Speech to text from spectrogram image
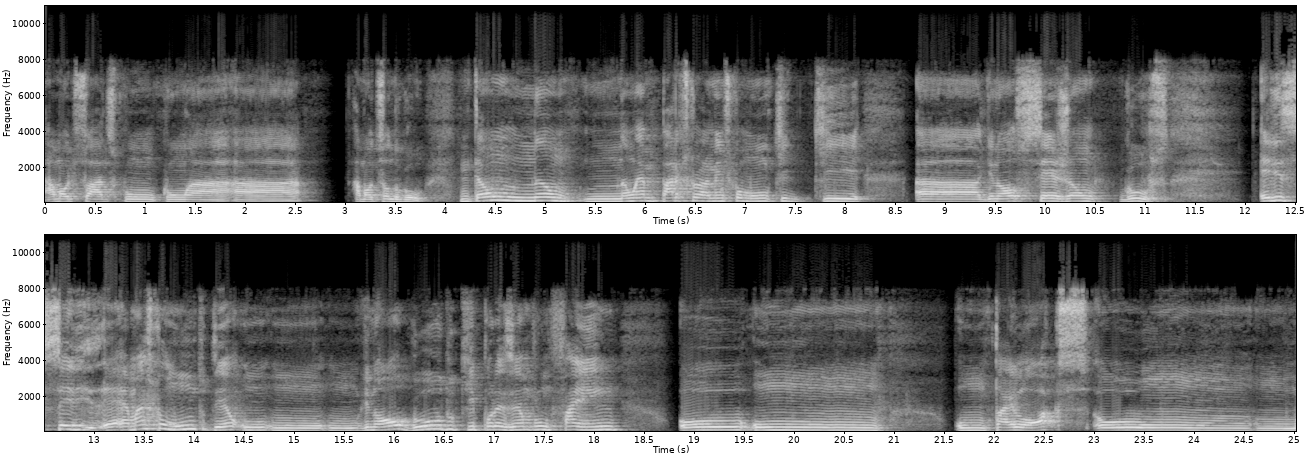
amaldiçoados com, com a, a, a, maldição do Ghoul. Então não, não é particularmente comum que, que uh, gnolls sejam ghouls. Eles é, é mais comum tu ter um, um, um gnoll ghoul do que, por exemplo, um faen ou um um Tylox ou um, um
